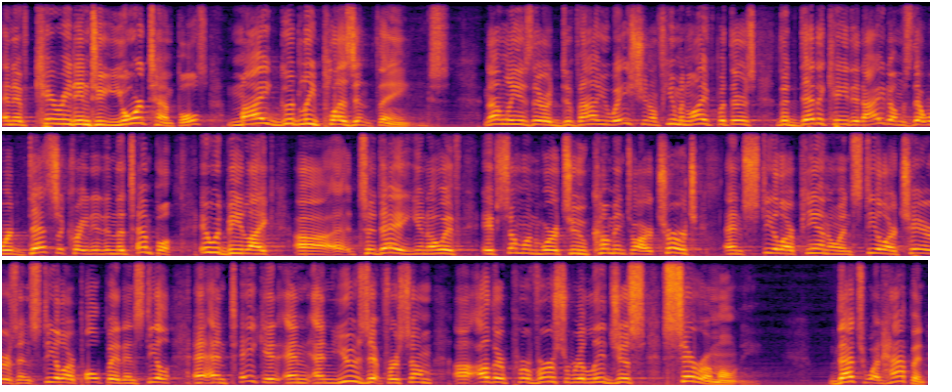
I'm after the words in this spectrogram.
and have carried into your temples my goodly pleasant things. Not only is there a devaluation of human life, but there's the dedicated items that were desecrated in the temple. It would be like uh, today, you know, if, if someone were to come into our church and steal our piano and steal our chairs and steal our pulpit and steal and, and take it and, and use it for some uh, other perverse religious ceremony. That's what happened.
